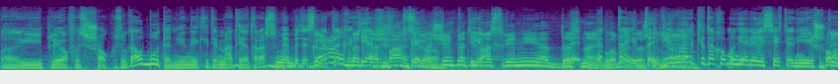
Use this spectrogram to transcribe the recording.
į playoffus iššokusių. Galbūt ten vieni kiti metai atrastume, bet esmė Gal, ta, kad bet jie ar pas- Paskai Jo. dešimtmetį nors vieni dažnai. labai Taip, taip, viena ar kita komandėlė vis tiek ten Tai net įšoka.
